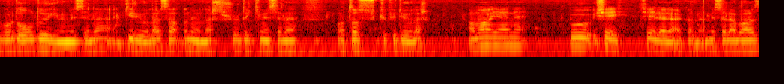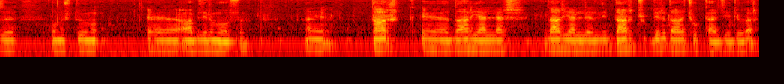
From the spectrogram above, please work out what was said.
Burada olduğu gibi mesela giriyorlar, saklanıyorlar. Şuradaki mesela vatoz küpü diyorlar. Ama yani bu şey şeyle alakalı. Mesela bazı konuştuğum e, abilerim olsun. Hani dar e, dar yerler, dar yerleri, dar küpleri daha çok tercih ediyorlar.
